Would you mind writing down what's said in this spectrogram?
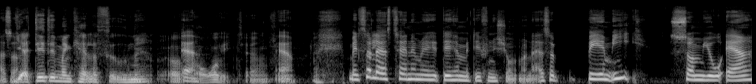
Altså. Ja, det er det, man kalder fedme og ja. overvægt. Ja. Ja. Men så lad os tage nemlig det her med definitionerne. Altså BMI, som jo er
